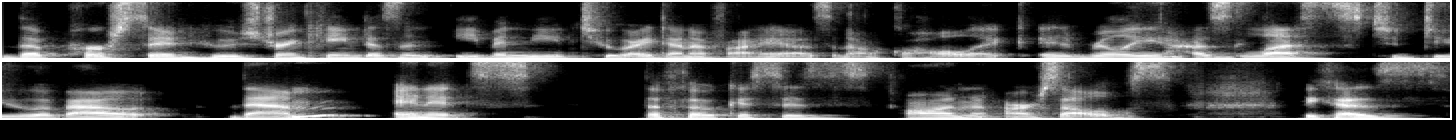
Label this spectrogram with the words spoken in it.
the person who's drinking doesn't even need to identify as an alcoholic. It really has less to do about them and it's the focus is on ourselves because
